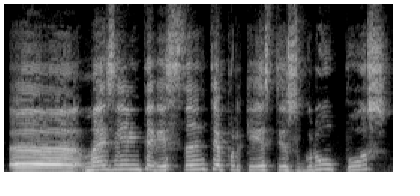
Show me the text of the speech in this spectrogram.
Uh, mas é interessante porque estes grupos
